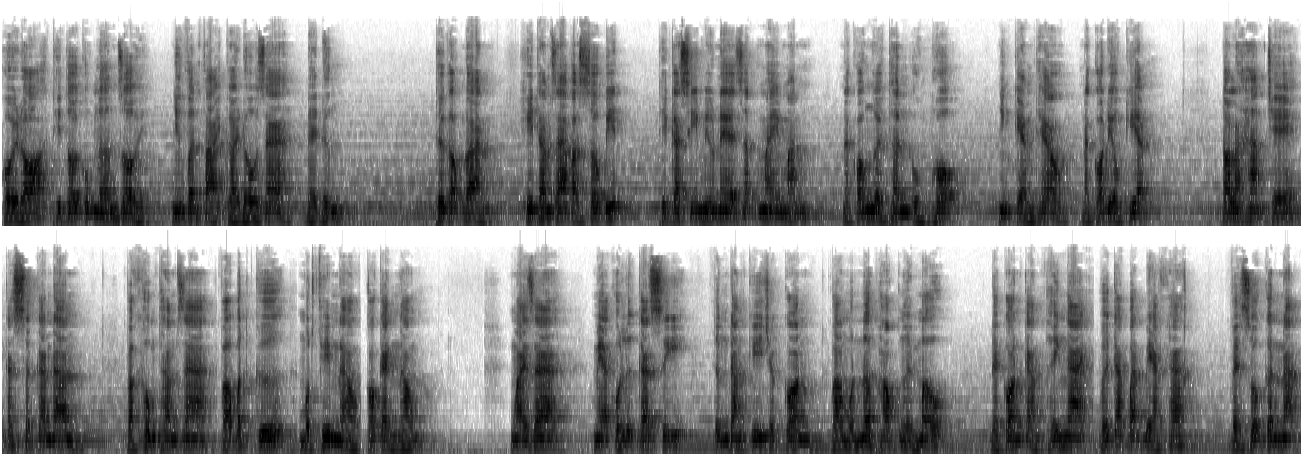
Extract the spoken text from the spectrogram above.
Hồi đó thì tôi cũng lớn rồi nhưng vẫn phải cởi đồ ra để đứng. Thưa cộng đoàn, khi tham gia vào showbiz thì ca sĩ Milne rất may mắn là có người thân ủng hộ nhưng kèm theo là có điều kiện. Đó là hạn chế các scandal và không tham gia vào bất cứ một phim nào có cảnh nóng. Ngoài ra, mẹ của nữ ca sĩ từng đăng ký cho con vào một lớp học người mẫu để con cảm thấy ngại với các bạn bè khác về số cân nặng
